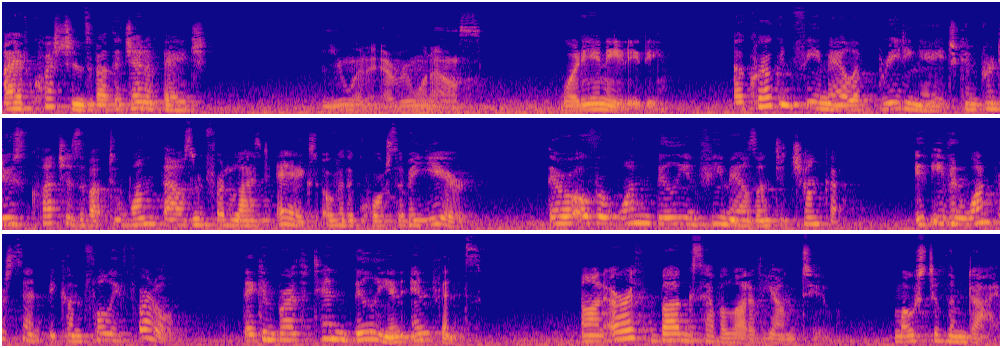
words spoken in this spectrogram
I have questions about the genophage. You and everyone else. What do you need, EDI? A Krogan female of breeding age can produce clutches of up to 1,000 fertilized eggs over the course of a year. There are over 1 billion females on Tuchanka. If even 1% become fully fertile, they can birth 10 billion infants. On Earth, bugs have a lot of young too. Most of them die.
